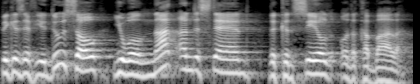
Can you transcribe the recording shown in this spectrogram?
because if you do so, you will not understand the concealed or the Kabbalah.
